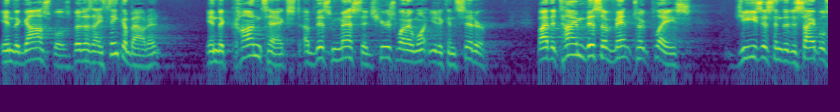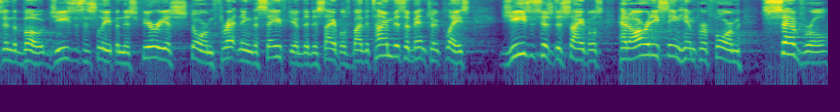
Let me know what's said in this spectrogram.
in the Gospels, but as I think about it, in the context of this message, here's what I want you to consider. By the time this event took place, Jesus and the disciples in the boat, Jesus asleep in this furious storm threatening the safety of the disciples, by the time this event took place, Jesus' disciples had already seen him perform several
